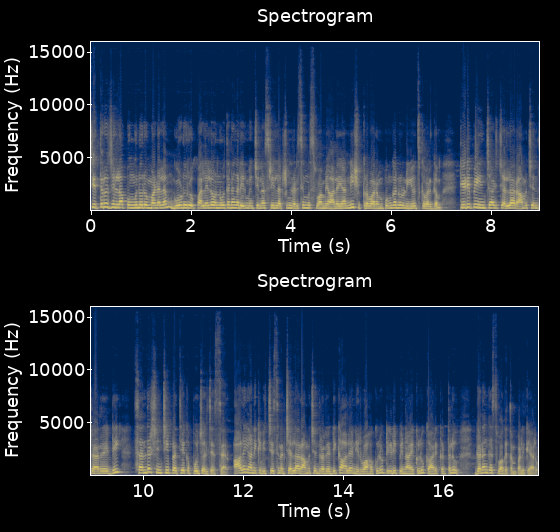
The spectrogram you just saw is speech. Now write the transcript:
చిత్తూరు జిల్లా పుంగనూరు మండలం గూడూరు పల్లెలో నూతనంగా నిర్మించిన శ్రీ లక్ష్మీ నరసింహస్వామి ఆలయాన్ని శుక్రవారం పుంగనూరు నియోజకవర్గం టీడీపీ ఇన్ఛార్జ్ చెల్లా రామచంద్రారెడ్డి సందర్శించి ప్రత్యేక పూజలు చేశారు. ఆలయానికి విచ్చేసిన చెల్లా రామచంద్రారెడ్డికి ఆలయ నిర్వాహకులు టీడీపీ నాయకులు కార్యకర్తలు ఘనంగా స్వాగతం పలికారు.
